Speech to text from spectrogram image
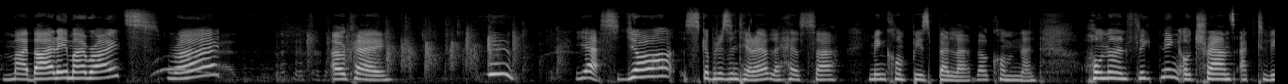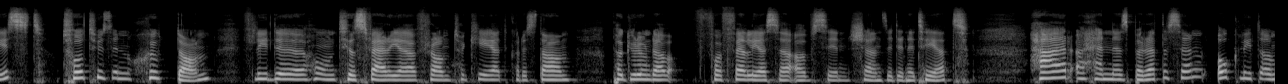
My body, my rights, right? Okej. Okay. Yes, jag ska presentera eller hälsa min kompis Bella välkommen. Hon är en flykting och transaktivist. 2017 flydde hon till Sverige från Turkiet, Kurdistan på grund av av sin hennes om.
